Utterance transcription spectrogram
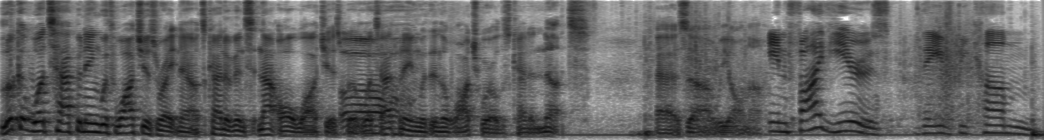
Look at what's happening with watches right now. It's kind of ins- not all watches, but what's Oh. happening within the watch world is kind of nuts, as uh, we all know. In five years, they've become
